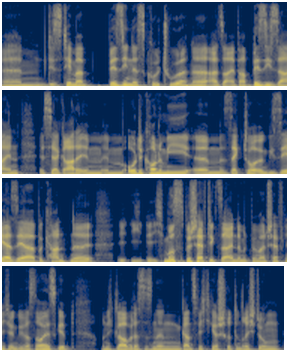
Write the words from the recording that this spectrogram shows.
ähm, dieses Thema Business-Kultur, ne? also einfach busy sein, ist ja gerade im, im Old Economy-Sektor ähm, irgendwie sehr, sehr bekannt. Ne? Ich, ich, muss beschäftigt sein, damit mir mein Chef nicht irgendwie was Neues gibt. Und ich glaube, das ist ein, ein ganz wichtiger Schritt in Richtung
